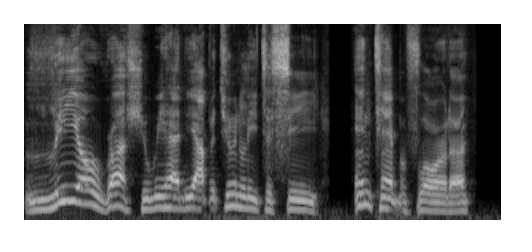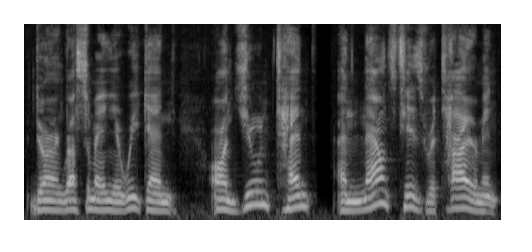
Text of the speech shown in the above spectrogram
Lio Rush, who we had the opportunity to see in Tampa, Florida during WrestleMania weekend on June 10th, announced his retirement.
